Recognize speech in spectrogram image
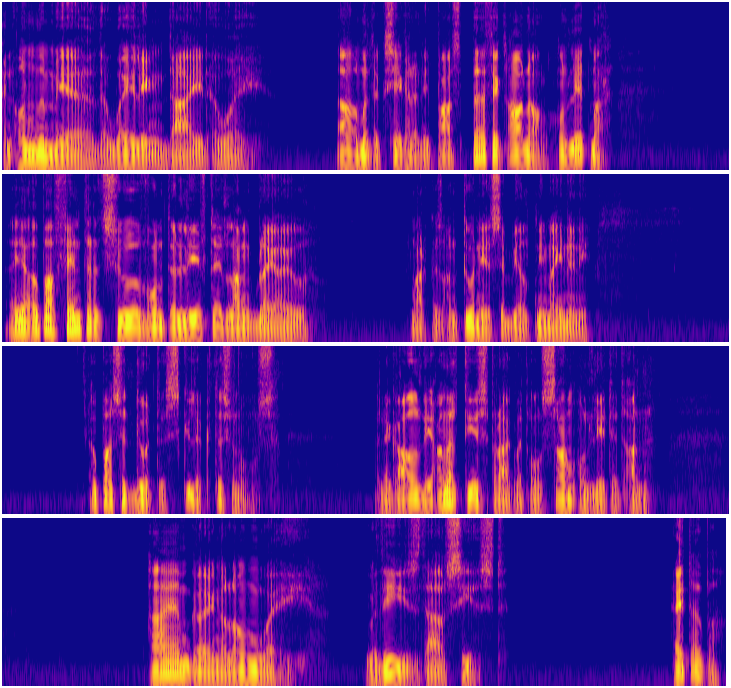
and on the mere the wailing died away. Al moet ek seker in die pas perfect aanhaal, ontleed maar. En jou oupa Venter het so wond 'n leeftyd lank bly huil. Marcus Antonius se beeld nie myne nie. Oupa se dood is skielik tussen ons. En ek al die ander teespraak wat ons saam ontleed het aan. I am going a long way with these thou seest. Het oupa.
